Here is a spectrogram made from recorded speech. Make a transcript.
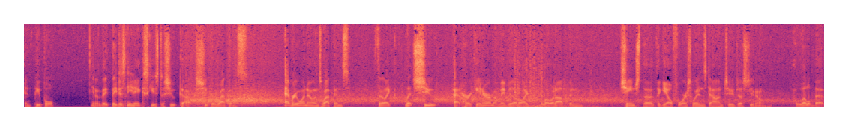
and people, you know, they, they just need an excuse to shoot shoot their weapons. Everyone owns weapons. So they're like, let's shoot at Hurricane Irma. Maybe that'll like blow it up and change the the gale force winds down to just you know a little bit.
